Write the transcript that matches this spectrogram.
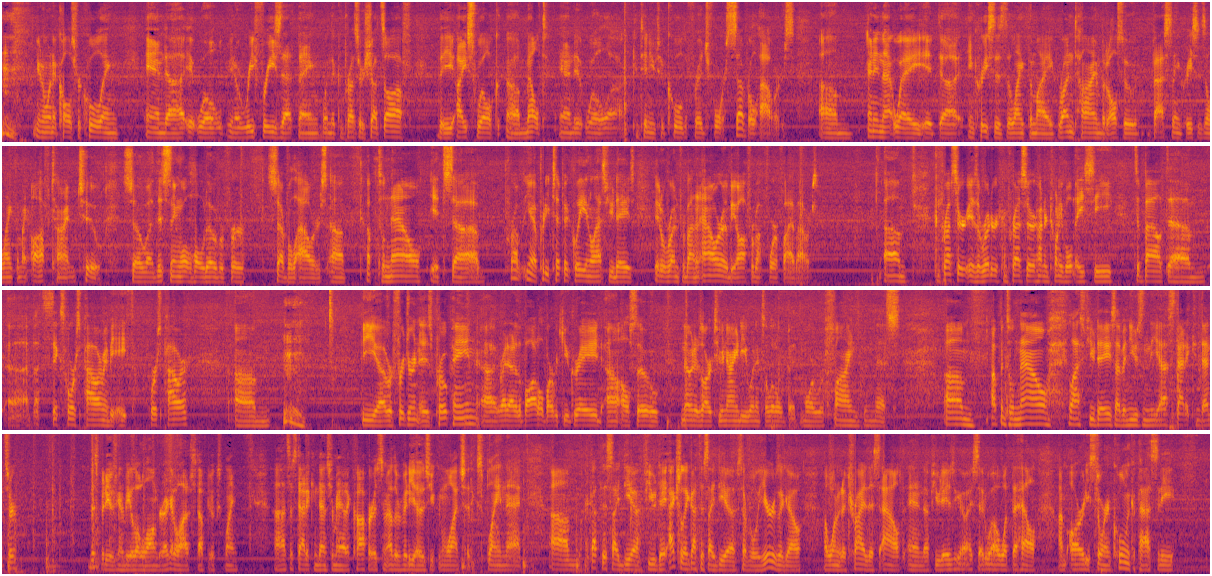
you know, when it calls for cooling, and uh, it will, you know, refreeze that thing when the compressor shuts off. The ice will uh, melt and it will uh, continue to cool the fridge for several hours. Um, and in that way, it uh, increases the length of my run time, but also vastly increases the length of my off time too. So uh, this thing will hold over for several hours. Up until now, it's probably, pretty typically in the last few days, it'll run for about an hour. It'll be off for about four or five hours. Um, compressor is a rotary compressor, 120 volt AC. It's about um, uh, about six horsepower, maybe eight horsepower. Um, the uh, refrigerant is propane, uh, right out of the bottle, barbecue grade, uh, also known as R290 when it's a little bit more refined than this. Um, up until now, last few days, I've been using the uh, static condenser this video is going to be a little longer. I got a lot of stuff to explain. Uh, it's a static condenser made out of copper. There's some other videos you can watch that explain that. Um, I got this idea a few days, actually I got this idea several years ago. I wanted to try this out and a few days ago I said, well, what the hell? I'm already storing cooling capacity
